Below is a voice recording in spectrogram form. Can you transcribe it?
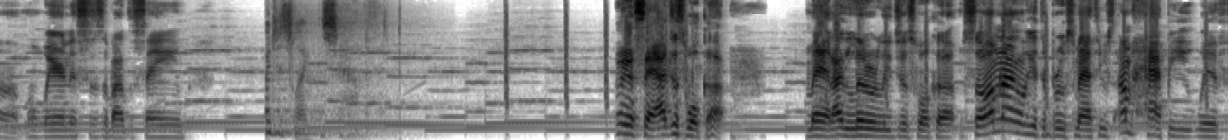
Um, awareness is about the same. I just like the sound of it. Like I say, I just woke up. Man, I literally just woke up. So I'm not going to get to Bruce Matthews. I'm happy with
